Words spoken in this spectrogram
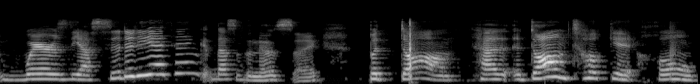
"Where's the acidity?" I think that's what the notes say. But Dom had Dom took it home.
